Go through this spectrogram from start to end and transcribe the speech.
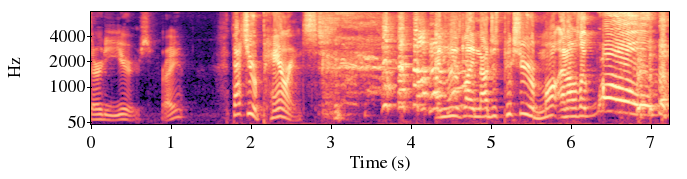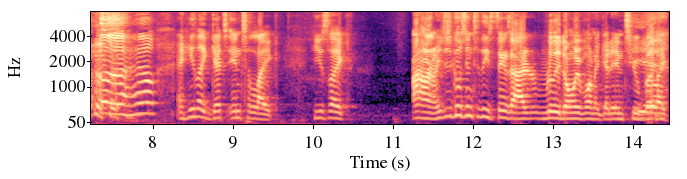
30 years, right? That's your parents. and he's like, now just picture your mom. And I was like, whoa, what the hell? And he like gets into like, he's like, I don't know. He just goes into these things that I really don't even want to get into. But like,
